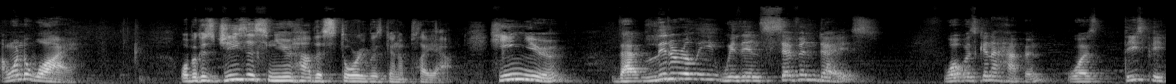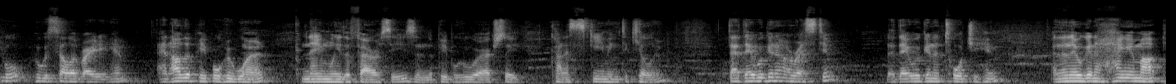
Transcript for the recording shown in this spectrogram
I wonder why. Well, because Jesus knew how the story was going to play out. He knew that literally within seven days, what was going to happen was these people who were celebrating him and other people who weren't, namely the Pharisees and the people who were actually kind of scheming to kill him, that they were going to arrest him, that they were going to torture him, and then they were going to hang him up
